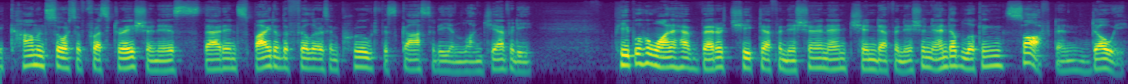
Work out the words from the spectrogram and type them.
a common source of frustration is that in spite of the filler's improved viscosity and longevity, people who want to have better cheek definition and chin definition end up looking soft and doughy.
